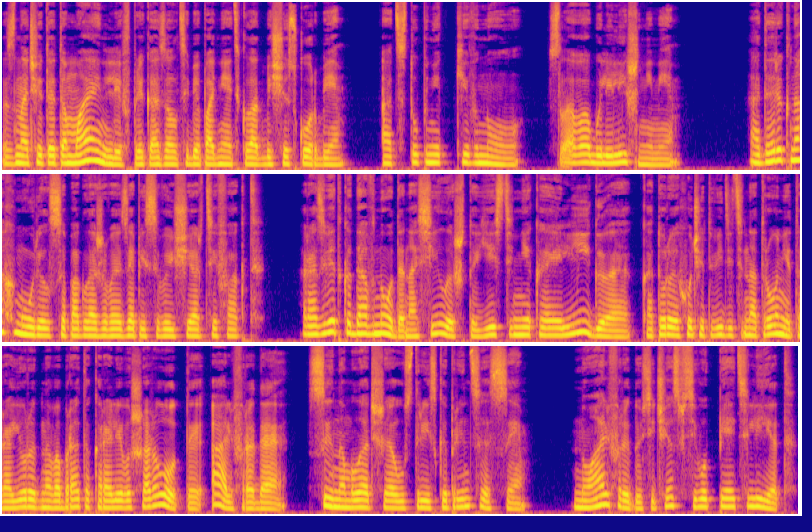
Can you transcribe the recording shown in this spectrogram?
Значит, это Майнлиф приказал тебе поднять кладбище скорби. Отступник кивнул. Слова были лишними. А нахмурился, поглаживая записывающий артефакт. Разведка давно доносила, что есть некая лига, которая хочет видеть на троне троюродного брата королевы Шарлотты, Альфреда, сына младшей австрийской принцессы. Но Альфреду сейчас всего пять лет,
